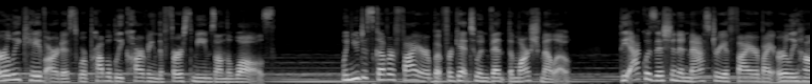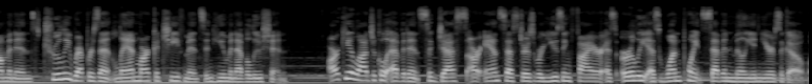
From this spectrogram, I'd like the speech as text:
early cave artists were probably carving the first memes on the walls. When you discover fire but forget to invent the marshmallow, the acquisition and mastery of fire by early hominins truly represent landmark achievements in human evolution. Archaeological evidence suggests our ancestors were using fire as early as 1.7 million years ago.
